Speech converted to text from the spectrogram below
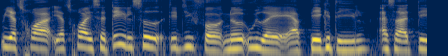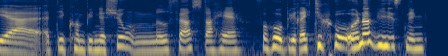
Men jeg tror, jeg tror i særdeleshed, det de får noget ud af, er begge dele. Altså at det er, at det er kombinationen med først at have forhåbentlig rigtig god undervisning,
